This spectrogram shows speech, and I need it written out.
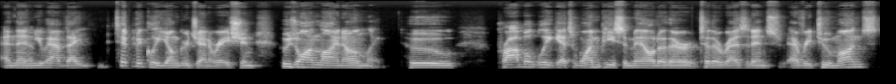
And then you have that typically younger generation who's online only, who probably gets one piece of mail to their to their residence every two months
